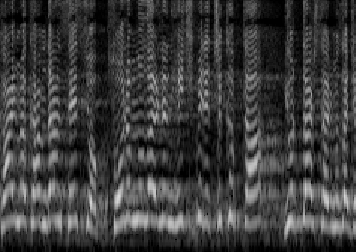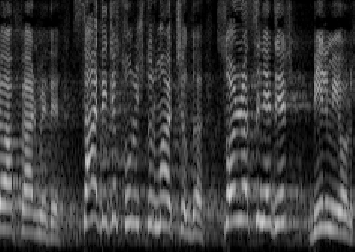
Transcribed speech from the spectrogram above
kaymakamdan ses yok. Sorumlularının hiçbiri çıkıp da yurttaşlarımıza cevap vermedi. Sadece soruşturma açıldı. Sonrası nedir? Bilmiyoruz.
